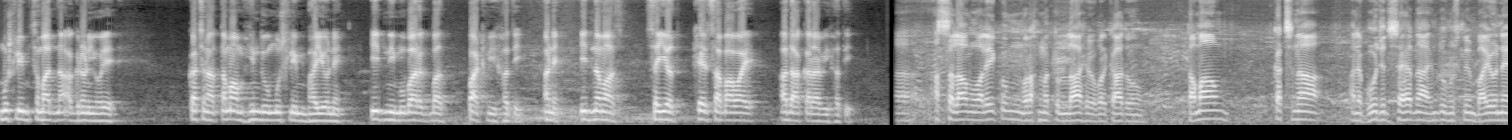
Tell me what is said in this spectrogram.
મુસ્લિમ સમાજના અગ્રણીઓએ કચ્છના તમામ હિન્દુ મુસ્લિમ ભાઈઓને ઈદની મુબારકબાદ પાઠવી હતી અને ઈદ નમાઝ સૈયદ ખેરસા બાવાએ અદા કરાવી હતી. અસલામુ અલૈકુમ વરહમતુલ્લાહ વબરકાતુ તમામ કચ્છના અને ભુજ શહેરના હિન્દુ મુસ્લિમ ભાઈઓને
